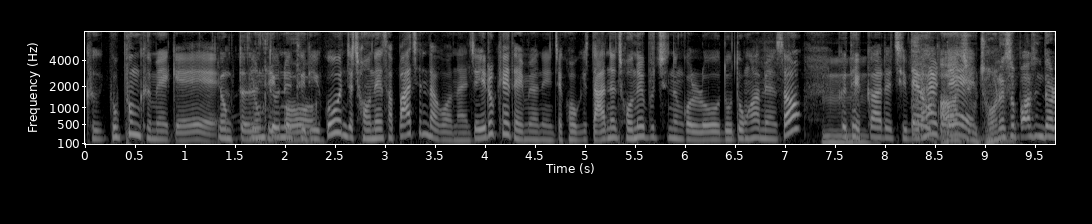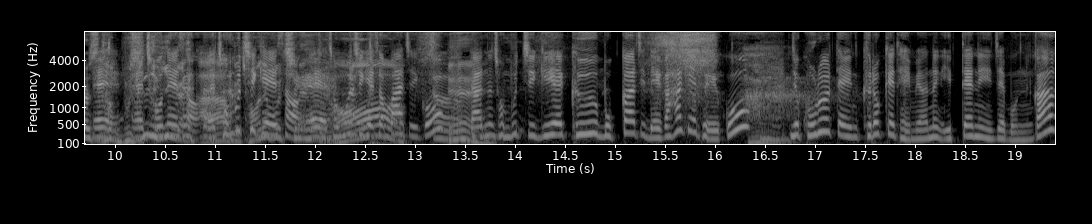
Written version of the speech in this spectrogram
그 높은 금액의 용돈을 드리고. 드리고 이제 전에서 빠진다거나 이제 이렇게 되면 이제 거기 나는 전을 붙이는 걸로 노동하면서 그 음. 대가를 지불할. 때 아 지금 전에서 빠진다 그래서 예, 다 무슨 예, 전에서 아, 전부치기에서 붙이는 전부치기에서 어. 빠지고 어. 예. 나는 전부치기에 그 목까지 내가 하게 되고 아. 이제 그럴 때 그렇게 되면은 이때는 이제 뭔가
